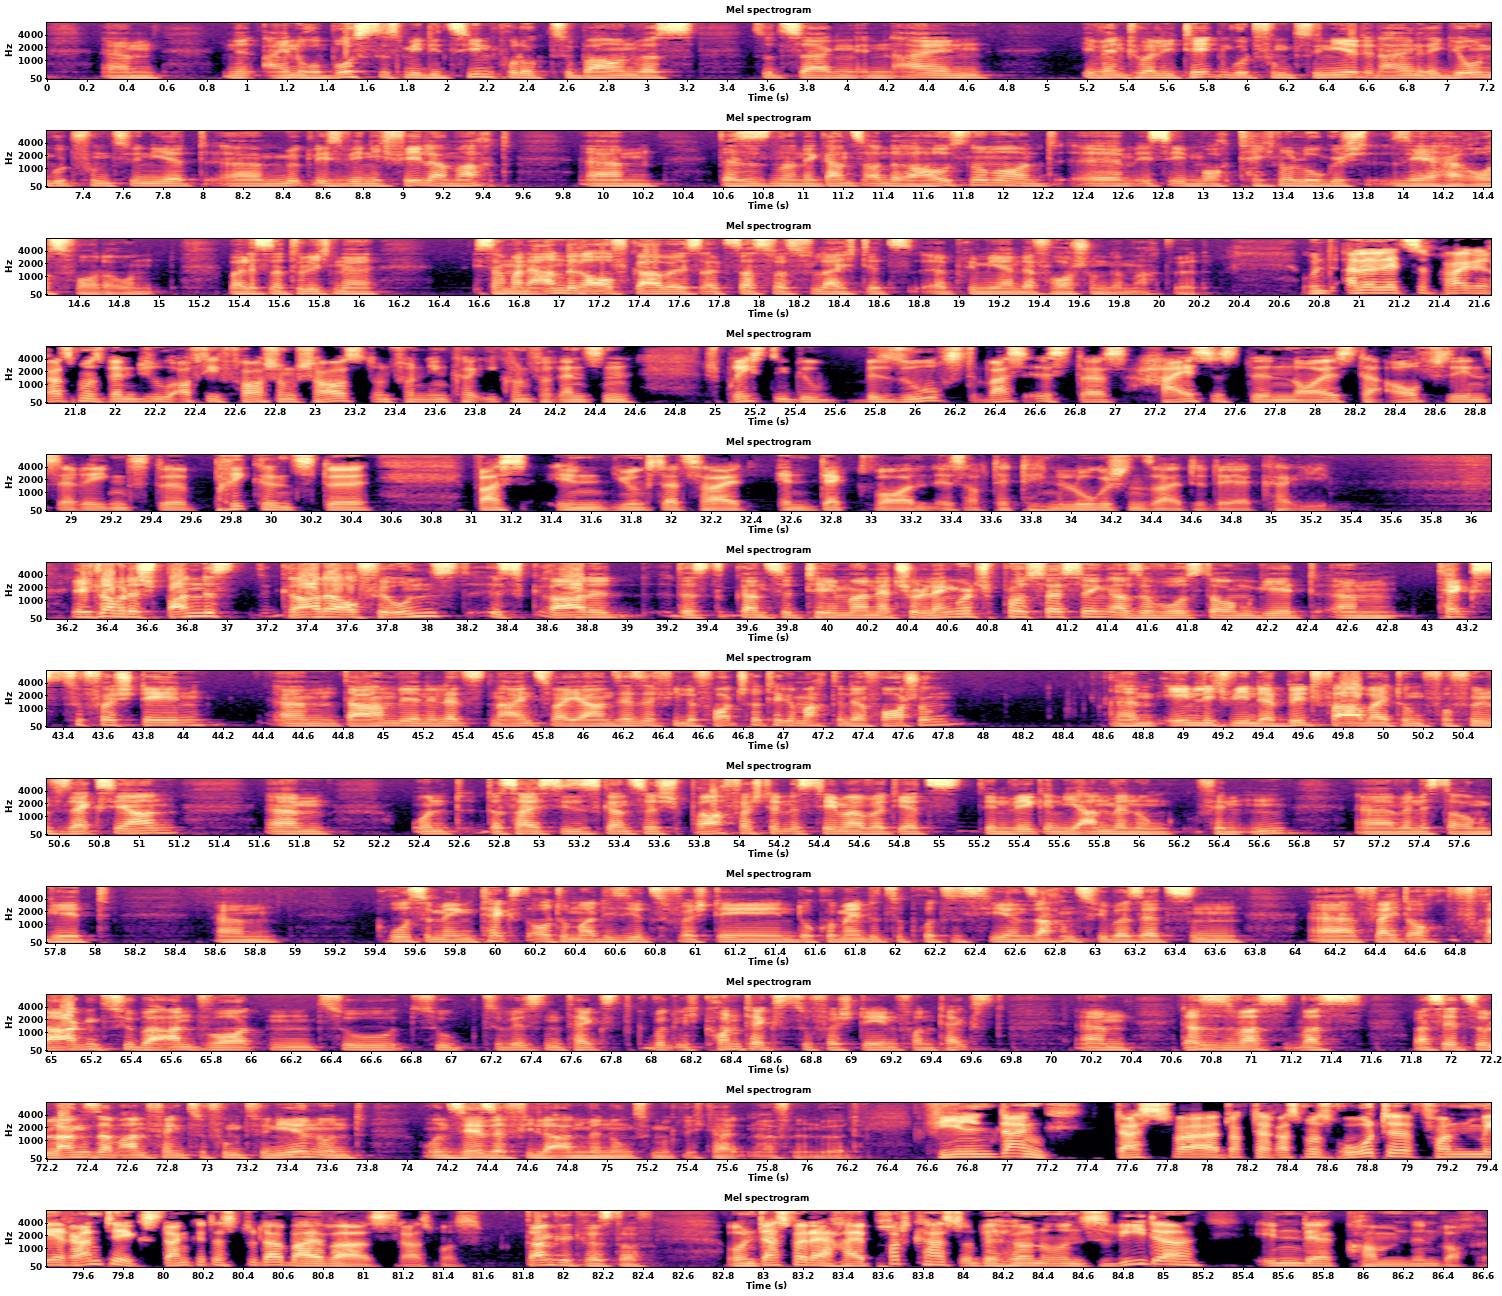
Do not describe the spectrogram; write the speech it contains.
Ne, ein robustes Medizinprodukt zu bauen, was sozusagen in allen Eventualitäten gut funktioniert, in allen Regionen gut funktioniert, äh, möglichst wenig Fehler macht. Ähm, das ist noch eine ganz andere Hausnummer und äh, ist eben auch technologisch sehr herausfordernd, weil es natürlich eine, ich sag mal, eine andere Aufgabe ist als das, was vielleicht jetzt äh, primär in der Forschung gemacht wird. Und allerletzte Frage, Rasmus, wenn du auf die Forschung schaust und von den KI-Konferenzen sprichst, die du besuchst, was ist das heißeste, neueste, aufsehenserregendste, prickelndste, was in jüngster Zeit entdeckt worden ist auf der technologischen Seite der KI? Ich glaube, das Spannendste gerade auch für uns ist gerade das ganze Thema Natural Language Processing, also wo es darum geht, ähm, Text zu verstehen. Ähm, da haben wir in den letzten ein, zwei Jahren sehr, sehr viele Fortschritte gemacht in der Forschung. Ähm, ähnlich wie in der Bildverarbeitung vor fünf, sechs Jahren. Ähm, und das heißt, dieses ganze Sprachverständnisthema wird jetzt den Weg in die Anwendung finden, äh, wenn es darum geht, ähm, große Mengen Text automatisiert zu verstehen, Dokumente zu prozessieren, Sachen zu übersetzen, äh, vielleicht auch Fragen zu beantworten, zu, zu, zu wissen, Text, wirklich Kontext zu verstehen von Text. Ähm, das ist was, was, was jetzt so langsam anfängt zu funktionieren und, und sehr, sehr viele Anwendungsmöglichkeiten öffnen wird. Vielen Dank. Das war Dr. Rasmus Rote von Merantix. Danke, dass du dabei warst, Rasmus. Danke, Christoph. Und das war der Hype Podcast und wir hören uns wieder in der kommenden Woche.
